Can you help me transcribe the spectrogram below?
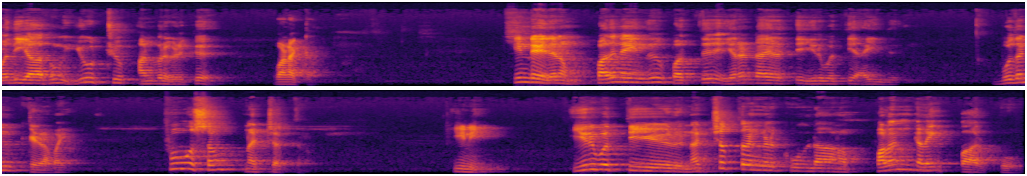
மதியாகும் யூடியூப் அன்பர்களுக்கு வணக்கம். இன்றைய தினம் பதினைந்து பத்து இரண்டாயிரத்தி இருபத்தி ஐந்து புதன்கிழமை பூசம் நட்சத்திரம். இனி இருபத்தி ஏழு நட்சத்திரங்களுக்கு உண்டான பலன்களை பார்ப்போம்.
